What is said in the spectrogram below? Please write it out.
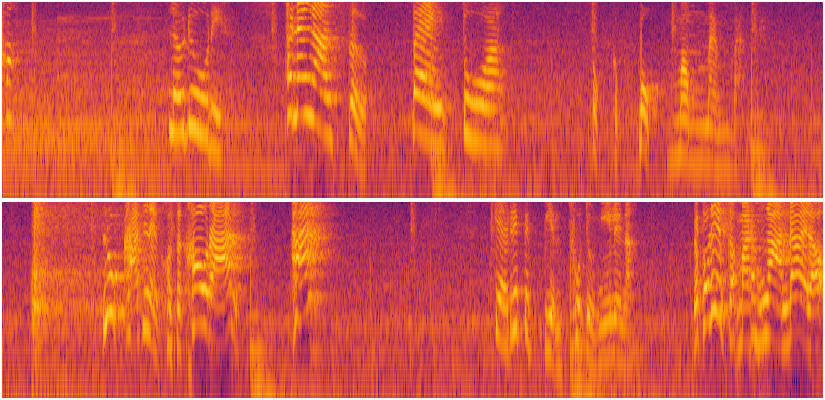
ฮะแล้วดูดิ พนักงานเสิร์ฟแต่งตัวสกปรกมอมแมมแบบนี้ลูกค้าที่ไหนเขาจะเข้าร้าน ฮะ แกรีบไปเปลี่ยนชุดเดี๋ยวนี้เลยนะ แล้วก็รีบกลับมาทำงานได้แล้ว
